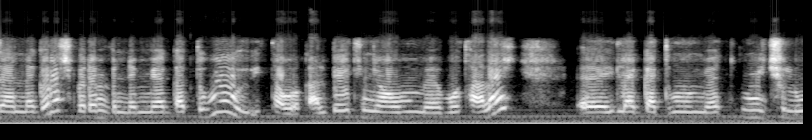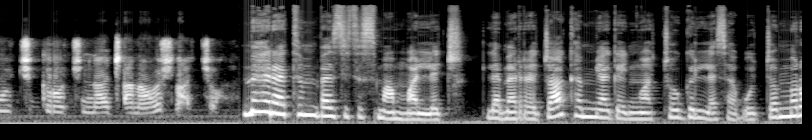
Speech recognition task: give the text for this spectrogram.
አይነት ነገሮች በደንብ እንደሚያጋጥሙ ይታወቃል። በየትኛውም ቦታ ላይ ሊያጋጥሙ የሚችሉ ችግሮችና ጫናዎች ናቸው። ምህረትም በዚህ ትስማማለች። ለመረጃ ከሚያገኟቸው ግለሰቦች ጀምሮ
